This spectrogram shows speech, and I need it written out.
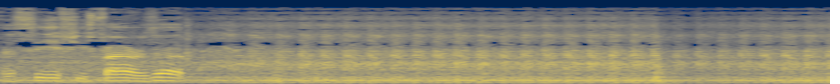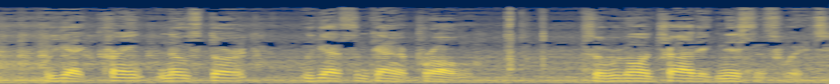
Let's see if she fires up. We got crank, no start. We got some kind of problem. So we're going to try the ignition switch.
